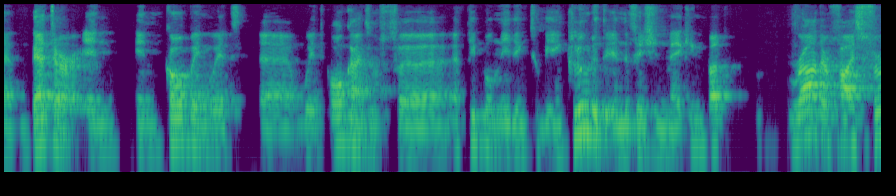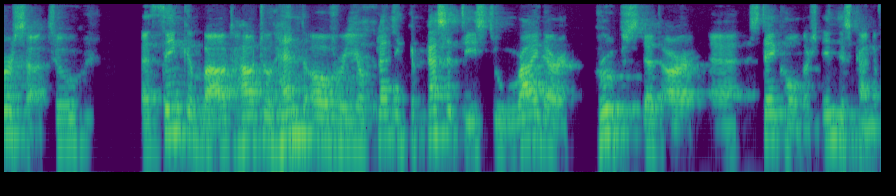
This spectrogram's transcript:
uh, better in in coping with uh, with all kinds of uh, people needing to be included in the vision making, but rather vice versa to uh, think about how to hand over your planning capacities to wider groups that are stakeholders in this kind of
